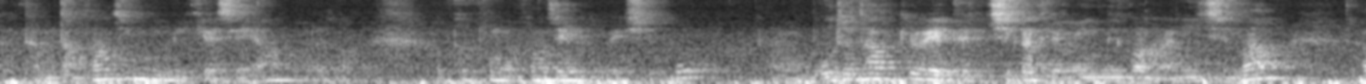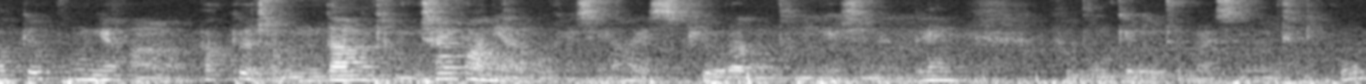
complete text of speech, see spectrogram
그 담당 선생님이 계세요. 그래서 학교 폭력 선생님도 계시고 어, 모든 학교에 배치가 되어 있는 건 아니지만 학교 폭력 아, 학교 전담 경찰관이라고 계세요. SPO라는 분이 계시는데 그분께도 좀 말씀을 드리고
